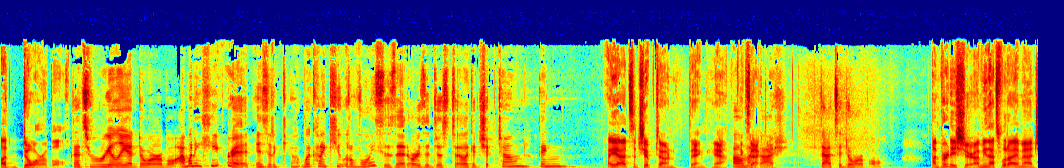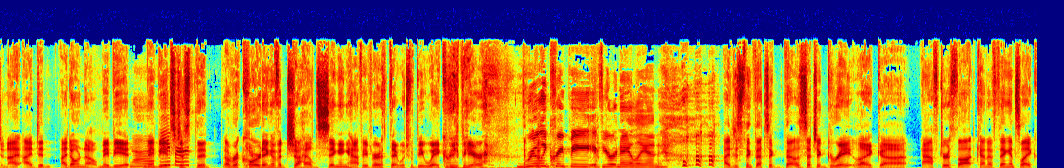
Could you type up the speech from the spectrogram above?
adorable. That's really adorable. I want to hear it. Is it a, what kind of cute little voice is it, or is it just uh, like a chip tone thing? Uh, yeah, it's a chip tone thing. Yeah. Oh exactly. my gosh, that's adorable. I'm pretty sure. I mean, that's what I imagine. I, I didn't. I don't know. Maybe it. Happy maybe it's just the a recording of a child singing "Happy Birthday," which would be way creepier. Really creepy if you're an alien. I just think that's a that was such a great like uh, afterthought kind of thing. It's like,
